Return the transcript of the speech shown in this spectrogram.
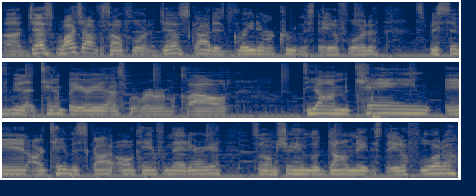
Uh, Jeff, watch out for South Florida. Jeff Scott is great in recruiting the state of Florida, specifically that Tampa area. That's where Ray Ray McCloud Deion McCain and Artavis Scott all came from that area. So I'm sure he'll go dominate the state of Florida.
